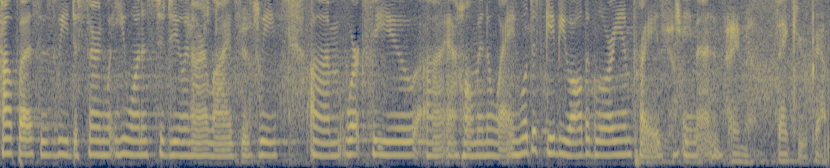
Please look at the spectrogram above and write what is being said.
help us as we discern what you want us to do in our lives as we um, work for you uh, at home and away. We'll just give you all the glory and praise. Yes, Amen. Amen. Thank you, Pam.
